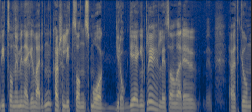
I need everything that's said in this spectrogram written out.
litt sånn i min egen verden. Kanskje litt sånn smågroggy, egentlig. Litt sånn der, Jeg vet ikke om,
